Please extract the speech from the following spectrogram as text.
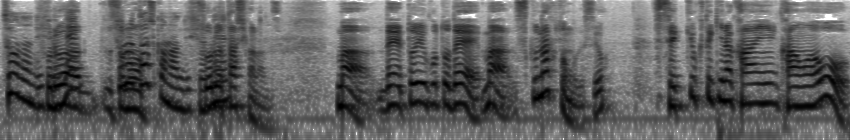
そうなんですよね。それはそれは確かなんですよね。それは確かなんです。まあ、でということで、まあ、少なくともですよ、積極的な緩和を、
